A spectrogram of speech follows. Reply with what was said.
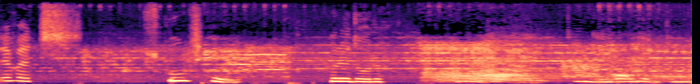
evet. Şu şey. Buraya doğru. Tamam ilerliyorum. Tamam.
